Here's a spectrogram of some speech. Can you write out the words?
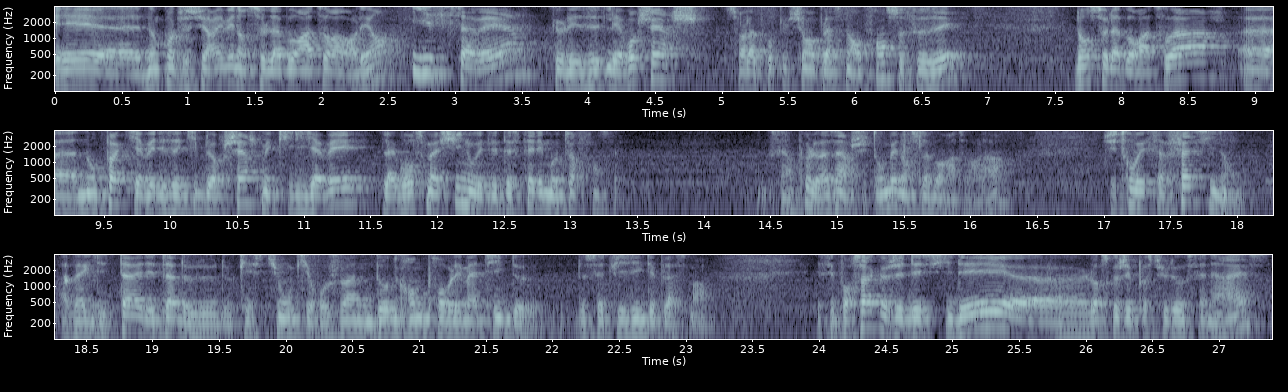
Et euh, donc quand je suis arrivé dans ce laboratoire à Orléans, il s'avère que les, recherches sur la propulsion en plasma en France se faisaient dans ce laboratoire, euh, non pas qu'il y avait des équipes de recherche, mais qu'il y avait la grosse machine où étaient testés les moteurs français. Donc c'est un peu le hasard, je suis tombé dans ce laboratoire-là. J'ai trouvé ça fascinant, avec des tas et des tas de, questions qui rejoignent d'autres grandes problématiques de, cette physique des plasmas. Et c'est pour ça que j'ai décidé, euh, lorsque j'ai postulé au CNRS,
